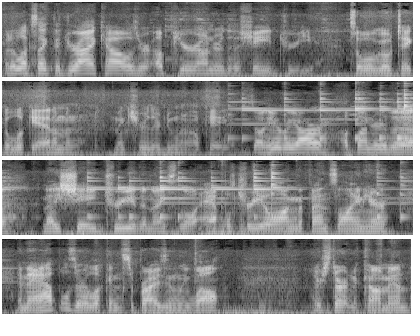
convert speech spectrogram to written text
But it looks like the dry cows are up here under the shade tree. So we'll go take a look at them and make sure they're doing okay. So here we are up under the nice shade tree, the nice little apple tree along the fence line here. And the apples are looking surprisingly well. They're starting to come in.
